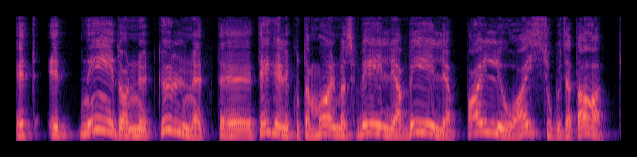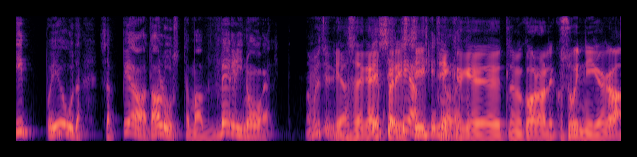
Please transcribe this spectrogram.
Et, et need on nüüd küll need, tegelikult on maailmas veel ja veel ja palju asju, kui sa tahad tippu jõuda, sa pead alustama verinoorelt. no ja see käib ja see päris tihti ikkagi, ütleme korraliku sunniga ka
